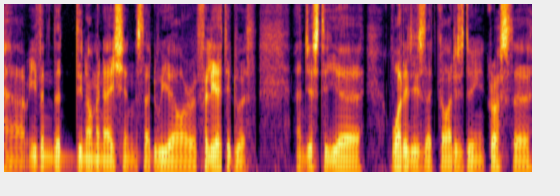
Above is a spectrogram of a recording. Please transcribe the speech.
uh, even the denominations that we are affiliated with, and just to hear what it is that God is doing across the,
